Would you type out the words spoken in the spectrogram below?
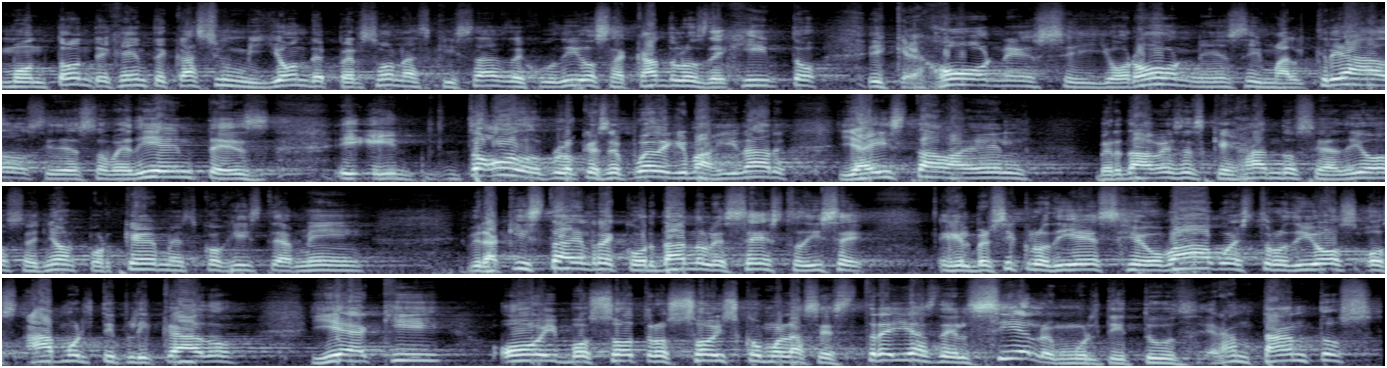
montón de gente, casi un millón de personas quizás de judíos, sacándolos de Egipto, y quejones, y llorones, y malcriados, y desobedientes, y, y todo lo que se pueden imaginar. Y ahí estaba él, ¿verdad? A veces quejándose a Dios, Señor, ¿por qué me escogiste a mí? Pero aquí está él recordándoles esto, dice en el versículo 10, Jehová vuestro Dios os ha multiplicado y he aquí hoy vosotros sois como las estrellas del cielo en multitud. Eran tantos.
